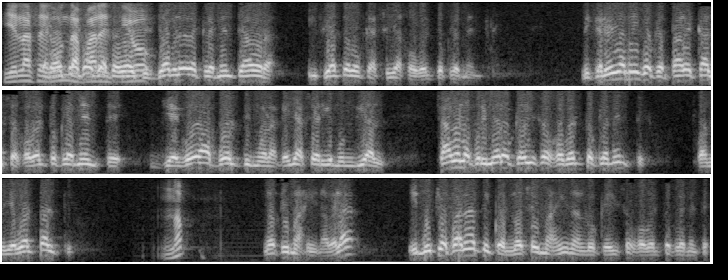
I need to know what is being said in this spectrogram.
y en la segunda apareció... Yo hablé de Clemente ahora y fíjate lo que hacía Roberto Clemente. Mi querido amigo que está descanso, Roberto Clemente, llegó a Baltimore en aquella serie mundial. ¿Sabe lo primero que hizo Roberto Clemente cuando llegó al parque? No. No te imaginas, ¿verdad? Y muchos fanáticos no se imaginan lo que hizo Roberto Clemente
